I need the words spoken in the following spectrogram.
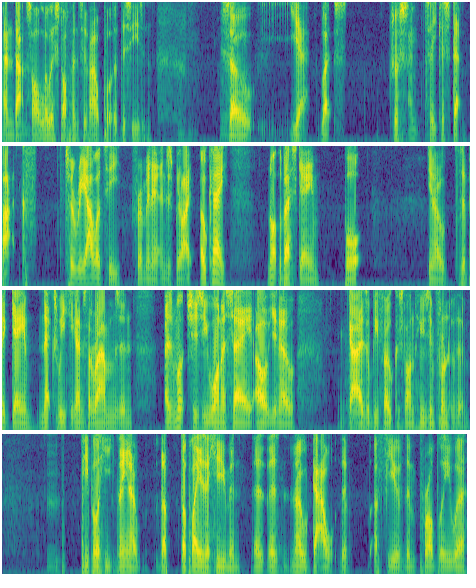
and that's our lowest offensive output of the season. Mm-hmm. So, yeah, let's just And- take a step back f- to reality for a minute and just be like, okay, not the best game, but you know, the big game next week against the Rams, and as much as you want to say, oh, you know, guys will be focused on who's in front of them, people, you know, the the players are human. There's no doubt that a few of them probably were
